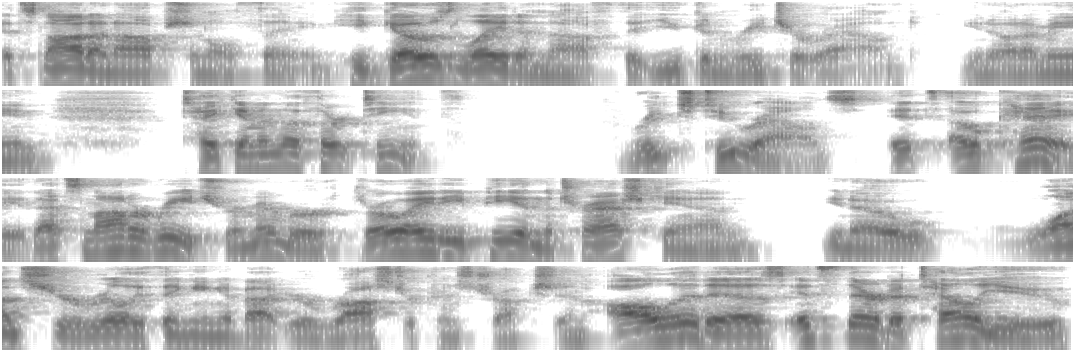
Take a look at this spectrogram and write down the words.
It's not an optional thing. He goes late enough that you can reach around. You know what I mean? Take him in the 13th. Reach two rounds. It's okay. That's not a reach. Remember, throw ADP in the trash can, you know, once you're really thinking about your roster construction. All it is, it's there to tell you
